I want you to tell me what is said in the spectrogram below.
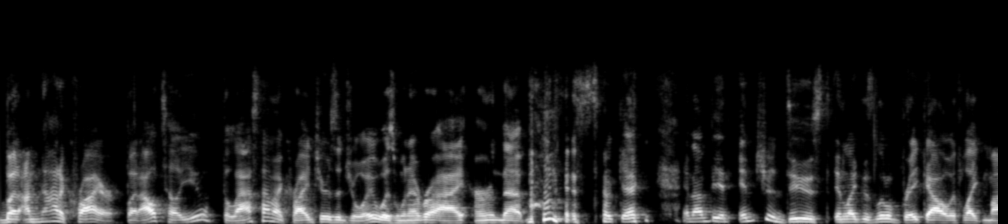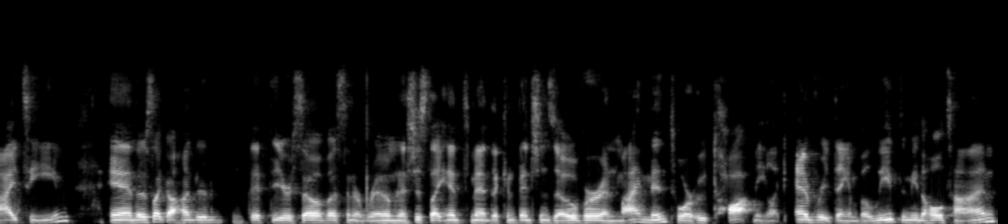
But I'm not a crier. But I'll tell you, the last time I cried tears of joy was whenever I earned that bonus. Okay. And I'm being introduced in like this little breakout with like my team. And there's like 150 or so of us in a room. And it's just like intimate. The convention's over. And my mentor, who taught me like everything and believed in me the whole time,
